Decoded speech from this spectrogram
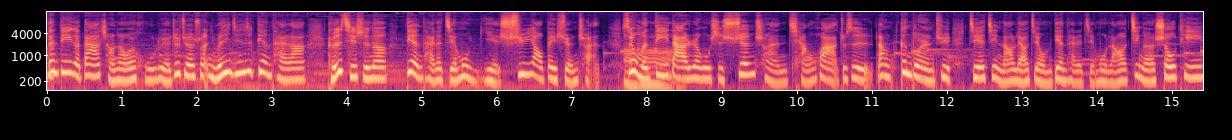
但第一个大家常常会忽略，就觉得说你们已经是电台啦，可是其实呢，电台的节目也需要被宣传，所以我们第一大任务是宣传强化，就是让更多人去接近。然后了解我们电台的节目，然后进而收听，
